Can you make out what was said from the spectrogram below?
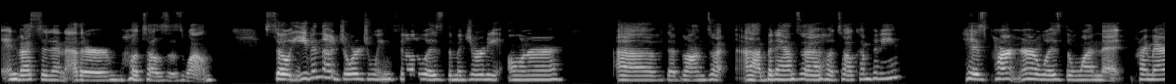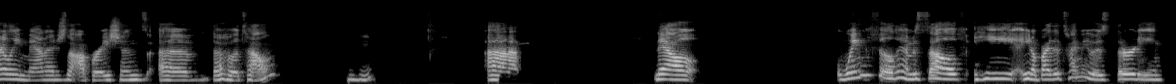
invested in other hotels as well. So even though George Wingfield was the majority owner of the Bonza, uh, Bonanza Hotel Company, his partner was the one that primarily managed the operations of the hotel. Mm-hmm. Um, now, Wingfield himself, he, you know, by the time he was 30,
